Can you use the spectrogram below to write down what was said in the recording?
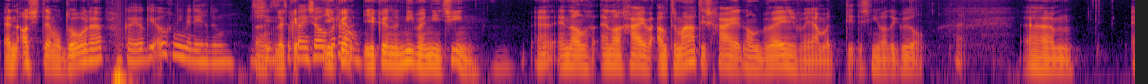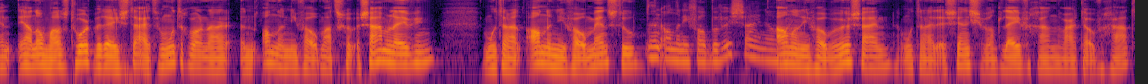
En als je het helemaal door hebt, dan kan je ook je ogen niet meer dicht doen. Je dan, ziet het opeens je, kunt, je kunt het niet meer niet zien. Hè? En, dan, en dan ga je automatisch ga je dan bewegen van ja, maar dit is niet wat ik wil. Nee. Ehm, en ja, nogmaals, het hoort bij deze tijd. We moeten gewoon naar een ander niveau maatschappij, samenleving. We moeten naar een ander niveau mens toe. Een ander niveau bewustzijn ook. Ander niveau bewustzijn. We moeten naar de essentie van het leven gaan, waar het over gaat.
